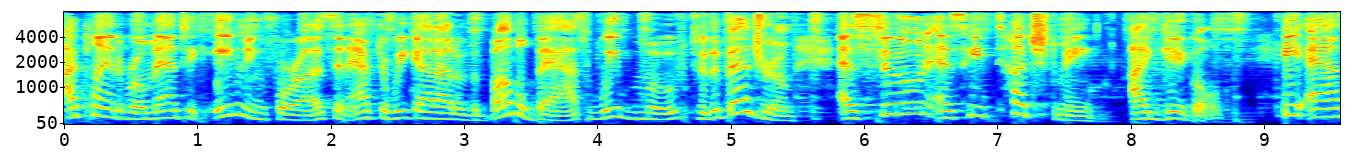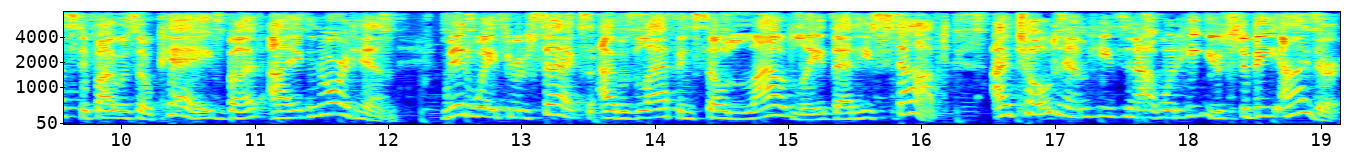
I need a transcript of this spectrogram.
I planned a romantic evening for us. And after we got out of the bubble bath, we moved to the bedroom. As soon as he touched me, I giggled. He asked if I was okay, but I ignored him. Midway through sex, I was laughing so loudly that he stopped. I told him he's not what he used to be either,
